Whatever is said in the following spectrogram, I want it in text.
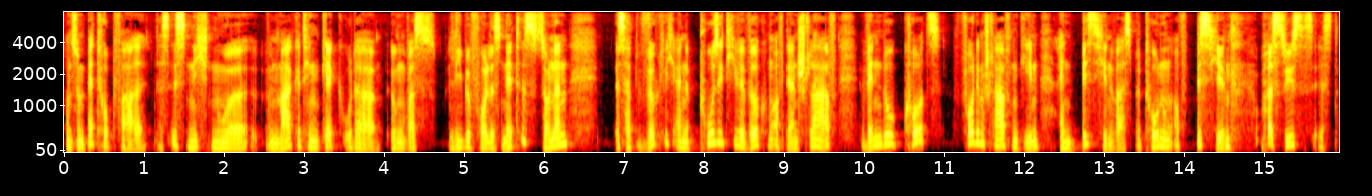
Und so ein Betthupfer, das ist nicht nur ein Marketing-Gag oder irgendwas liebevolles, nettes, sondern es hat wirklich eine positive Wirkung auf deinen Schlaf, wenn du kurz vor dem Schlafengehen ein bisschen was, Betonung auf bisschen, was Süßes isst.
